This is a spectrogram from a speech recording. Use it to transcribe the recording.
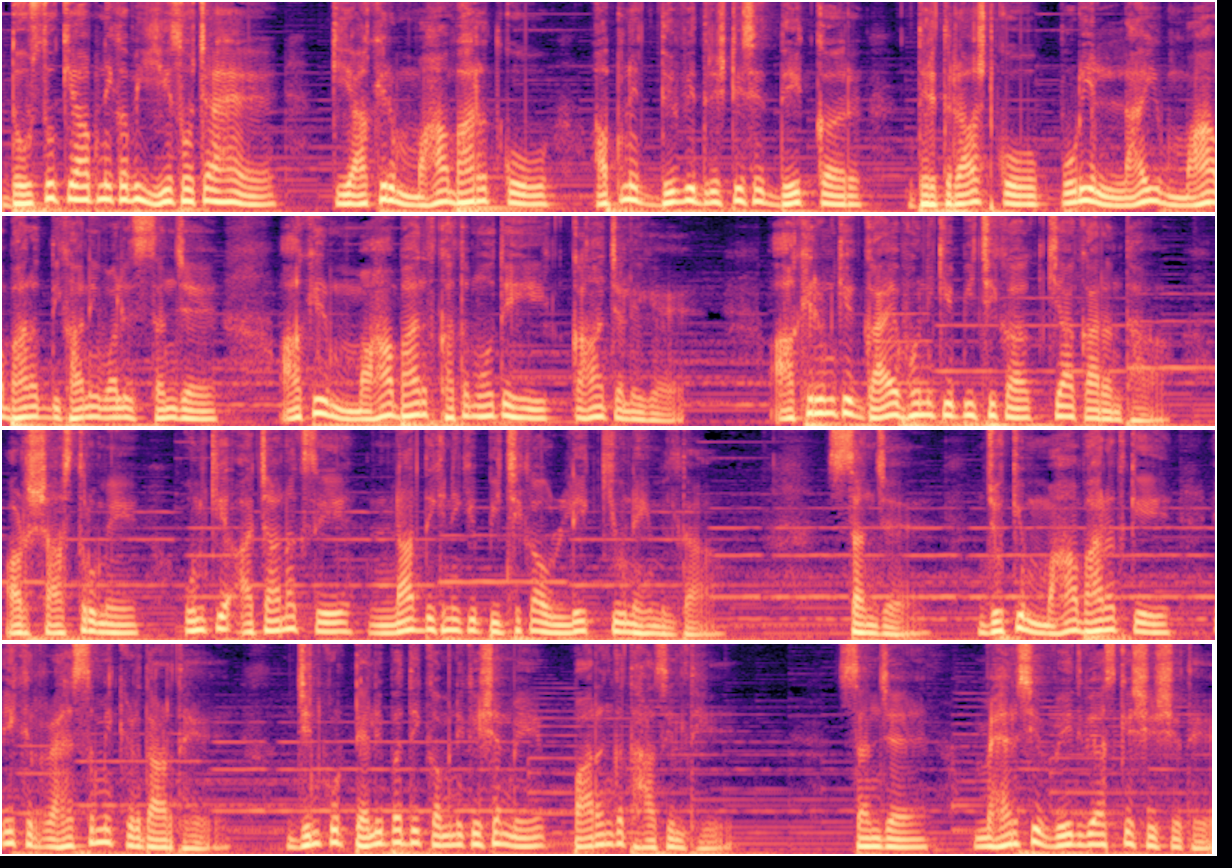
दोस्तों, क्या आपने कभी ये सोचा है कि आखिर महाभारत को अपने दिव्य दृष्टि से देखकर, धृतराष्ट्र को पूरी लाइव महाभारत दिखाने वाले संजय आखिर महाभारत खत्म होते ही कहाँ चले गए? आखिर उनके गायब होने के पीछे का क्या कारण था? और शास्त्रों में उनके अचानक से ना दिखने के पीछे का उल्लेख क्यों नहीं मिलता? संजय, जो कि महाभारत के एक रहस्यमय किरदार थे, जिनको टेलीपैथी कम्युनिकेशन में पारंगत हासिल थी संजय महर्षि वेदव्यास के शिष्य थे।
